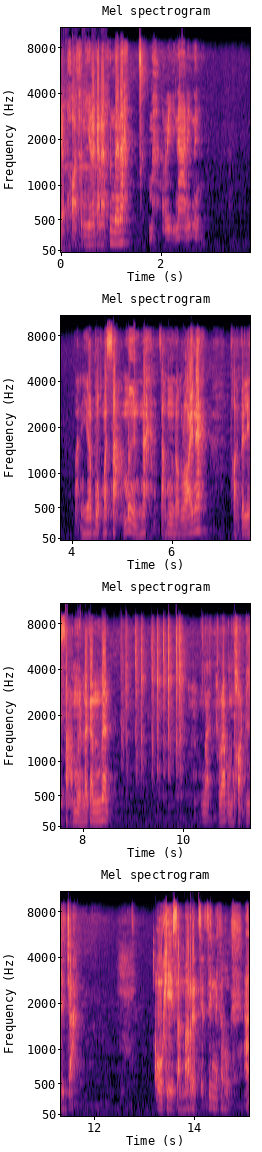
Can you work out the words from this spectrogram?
จะพอเท่านี้แล้วกันนะเพื่อนๆนะมารีหน้านิดนึงวันนี้เราบวกมาสามหมื่นนะสามหมื่นหกร้อยนะ ถอดไปเลยสามหมื่นแล้วกันเพื่อนนะครับผมถอดไปเลยจ้ะ โอเคสำเร็จเสร็จสิ้นนะครับผมอ่า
